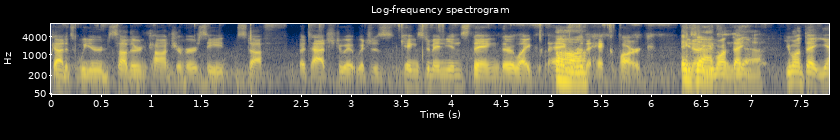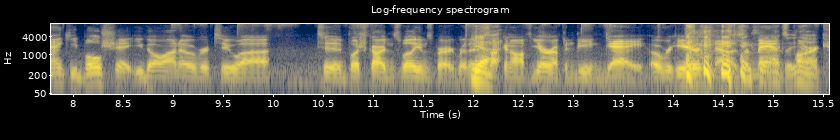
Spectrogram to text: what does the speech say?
got its weird Southern controversy stuff attached to it, which is King's Dominion's thing. They're like, hey, Uh-huh. we're the hick park. you know, you want that- yeah. You want that Yankee bullshit? You go on over to. uh to Busch Gardens, Williamsburg, where they're Yeah. sucking off Europe and being gay. Over here, no, it's a man's Exactly, yeah. park.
